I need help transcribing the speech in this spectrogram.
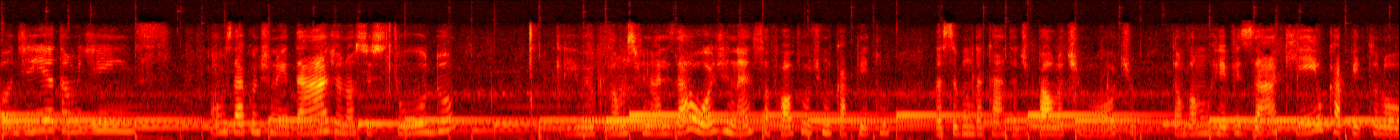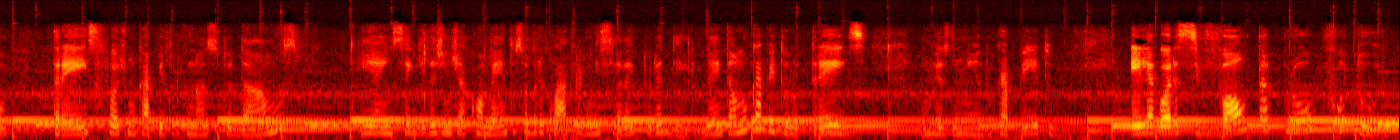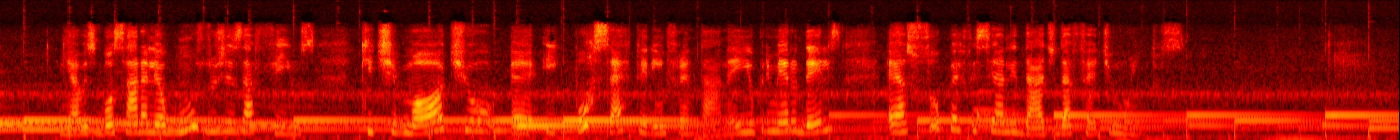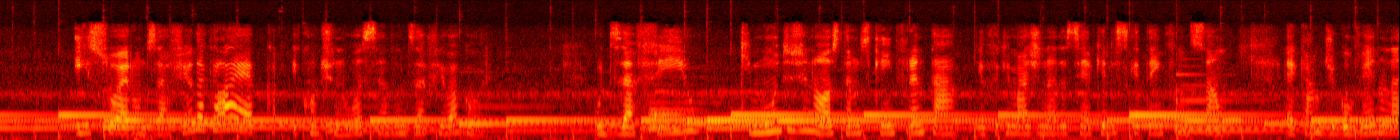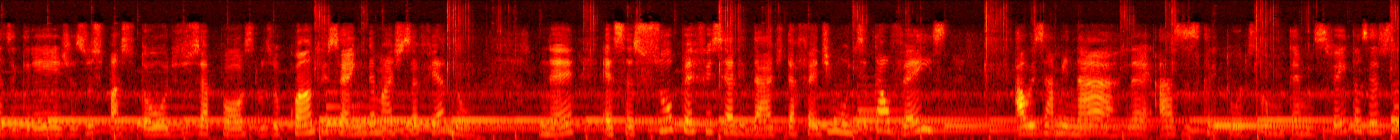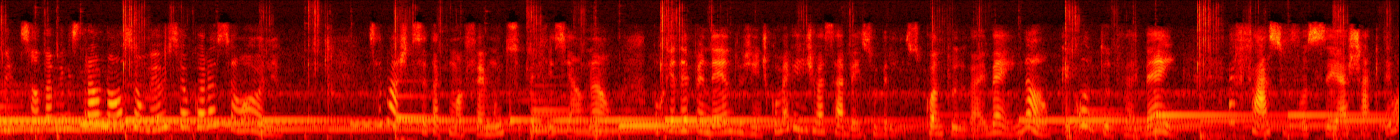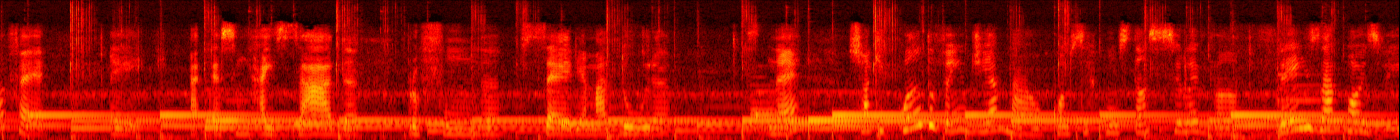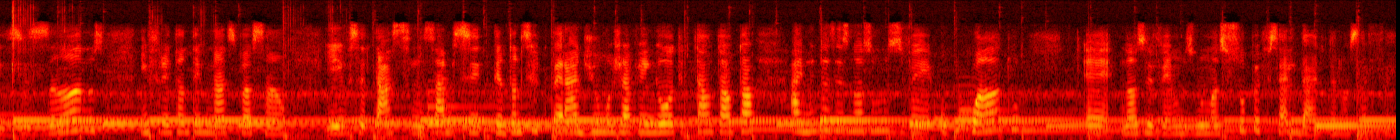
Bom dia, Tommy Jeans. Vamos dar continuidade ao nosso estudo. Creio eu que vamos finalizar hoje, né? Só falta o último capítulo da segunda carta de Paulo a Timóteo. Então vamos revisar aqui o capítulo 3, que foi o último capítulo que nós estudamos e aí em seguida a gente já comenta sobre o 4 e inicia a leitura dele. Né? Então, no capítulo 3, um resuminho do capítulo, ele agora se volta para o futuro. E ao esboçar ali alguns dos desafios que Timóteo, é, e por certo, iria enfrentar. Né? E o primeiro deles é a superficialidade da fé de muitos. Isso era um desafio daquela época e continua sendo um desafio agora o desafio que muitos de nós temos que enfrentar. Eu fico imaginando assim aqueles que têm função é, de governo nas igrejas, os pastores, os apóstolos, o quanto isso é ainda mais desafiador, né? Essa superficialidade da fé de muitos e talvez ao examinar né, as escrituras como temos feito, às vezes o Espírito Santo vai ministrar o nosso, o meu e o seu coração. Olha, você não acha que você está com uma fé muito superficial, não? Porque dependendo, gente, como é que a gente vai saber sobre isso? Quando tudo vai bem? Não, porque quando tudo vai bem, é fácil você achar que tem uma fé é, assim, enraizada, profunda, séria, madura, né? Só que quando vem o dia mal, quando circunstâncias se levantam, vez após vez, anos enfrentando determinada situação, e aí você tá assim, sabe, se, tentando se recuperar de uma, já vem outra e tal, tal, tal. Aí muitas vezes nós vamos ver o quanto é, nós vivemos numa superficialidade da nossa fé.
